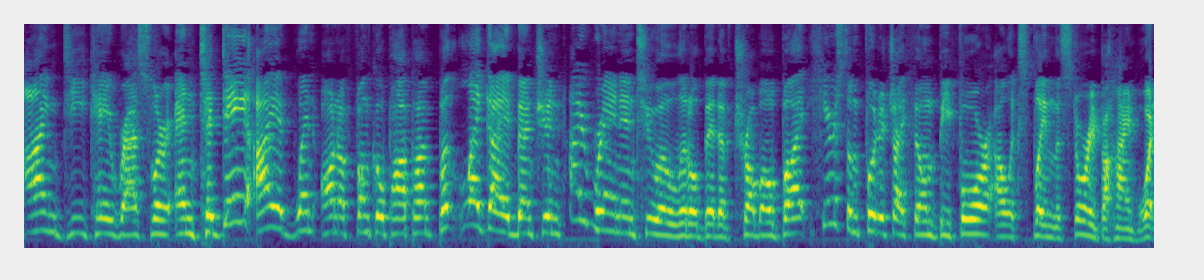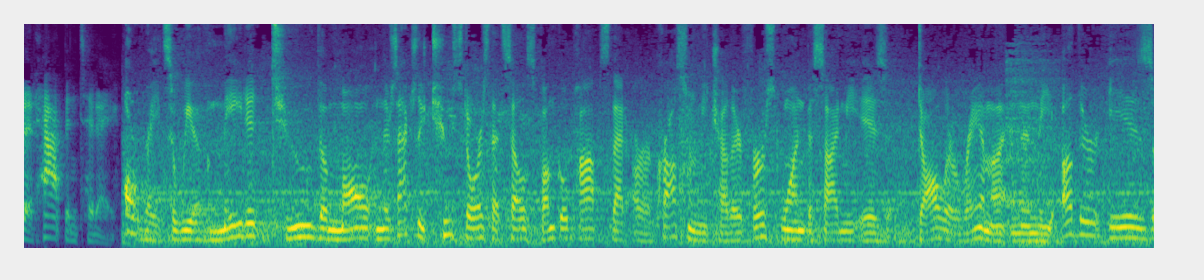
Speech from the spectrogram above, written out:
I'm DK Wrestler and today I had went on a Funko Pop hunt but like I had mentioned, I ran into a little bit of trouble but here's some footage I filmed before I'll explain the story behind what had happened today. Alright, so we have made it to the mall and there's actually two stores that sells Funko Pops that are across from each other. First one beside me is Dollarama and then the other is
